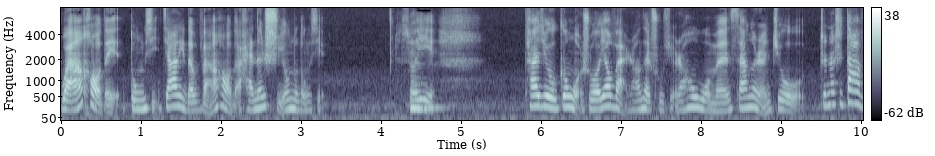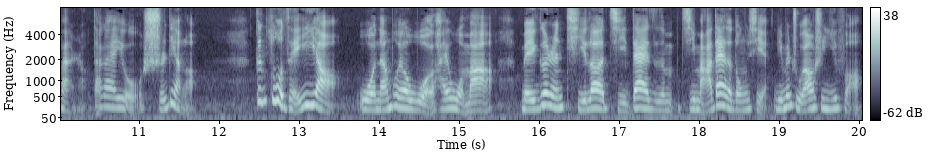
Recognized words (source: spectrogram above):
完好的东西，家里的完好的还能使用的东西，所以。嗯她就跟我说要晚上再出去，然后我们三个人就真的是大晚上，大概有十点了，跟做贼一样。我男朋友、我还有我妈，每个人提了几袋子、几麻袋的东西，里面主要是衣服啊。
